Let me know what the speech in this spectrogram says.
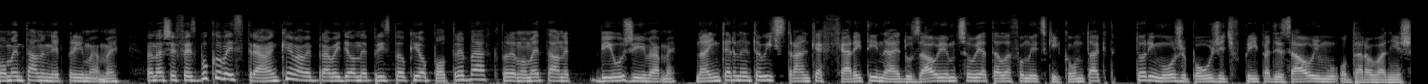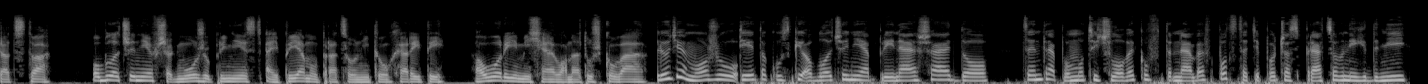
momentálne nepríjmame. Na našej facebookovej stránke máme pravidelné príspevky o potrebách, ktoré momentálne využívame. Na internetových stránkach Charity nájdu záujemcovia telefonický kontakt, ktorý môže použiť v prípade záujmu o darovanie šatstva. Oblečenie však môžu priniesť aj priamo pracovníkov Charity hovorí Michaela Matušková. Ľudia môžu tieto kúsky oblečenia prinášať do Centra pomoci človeku v Trnave v podstate počas pracovných dní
